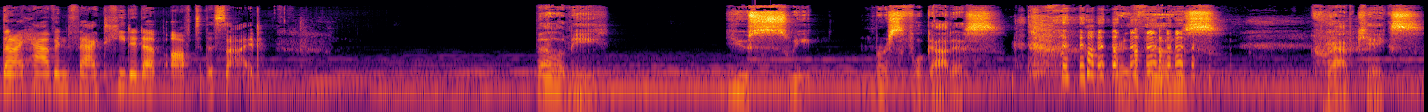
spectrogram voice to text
that I have in fact heated up off to the side. Bellamy, you sweet, merciful goddess, are those crab cakes?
